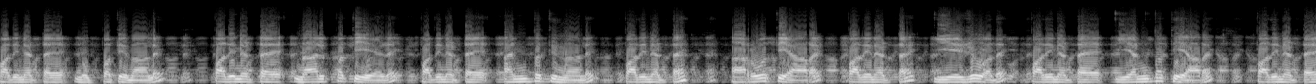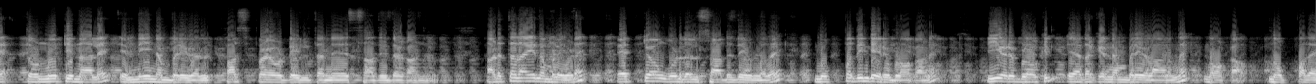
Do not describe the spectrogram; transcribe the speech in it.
പതിനെട്ട് മുപ്പത്തിനാല് പതിനെട്ട് നാൽപ്പത്തിയേഴ് പതിനെട്ട് അൻപത്തിനാല് പതിനെട്ട് അറുപത്തിയാറ് പതിനെട്ട് എഴുപത് പതിനെട്ട് എൺപത്തിയാറ് പതിനെട്ട് തൊണ്ണൂറ്റിനാല് എന്നീ നമ്പറുകൾ ഫസ്റ്റ് പ്രയോറിറ്റിയിൽ തന്നെ സാധ്യത കാണുന്നു അടുത്തതായി നമ്മളിവിടെ ഏറ്റവും കൂടുതൽ സാധ്യതയുള്ളത് മുപ്പതിന്റെ ഒരു ബ്ലോക്കാണ്. ഈ ഒരു ബ്ലോക്കിൽ ഏതൊക്കെ നമ്പറുകളാണെന്ന് നോക്കാം. മുപ്പത്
